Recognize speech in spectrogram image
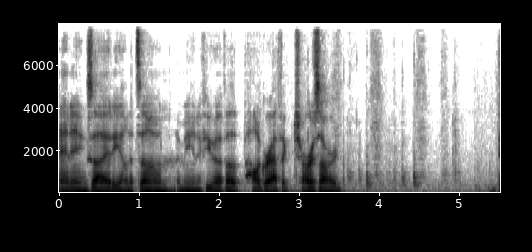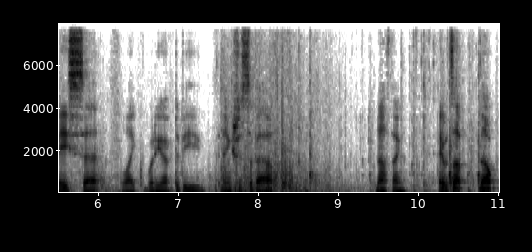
an anxiety on its own. I mean, if you have a holographic Charizard base set, like, what do you have to be anxious about? Nothing. Hey, what's up? Nope.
